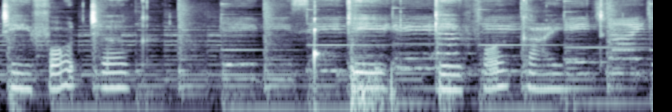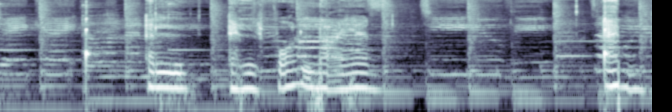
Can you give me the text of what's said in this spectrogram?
J for jug. K. K for kite. L. L for lion. M.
